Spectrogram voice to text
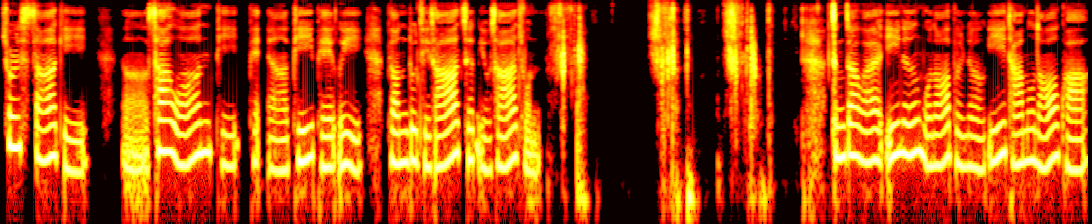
출사기 어, 사원 비, 배, 어, 비배의 변두지사 즉 유사 존 증자왈 이능 문어 불능 이 다문어 과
